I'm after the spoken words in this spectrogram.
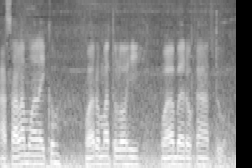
Assalamualaikum warahmatullahi wabarakatuh.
